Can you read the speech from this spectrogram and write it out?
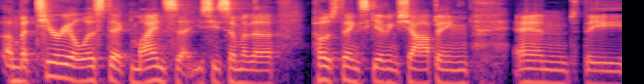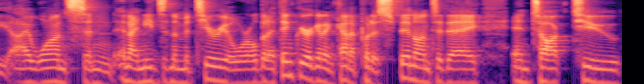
a materialistic mindset. You see some of the post Thanksgiving shopping and the I wants and, and I needs in the material world. But I think we are going to kind of put a spin on today and talk to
